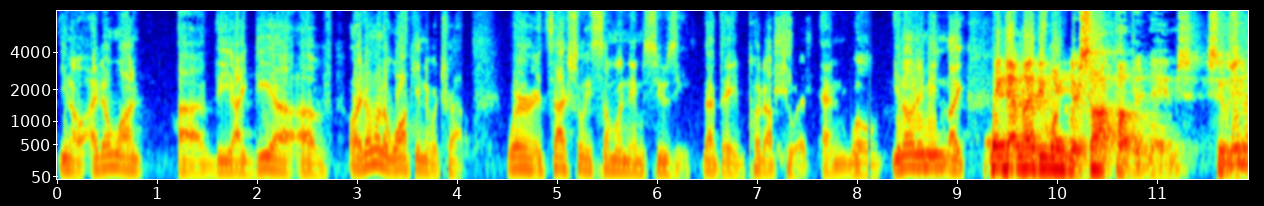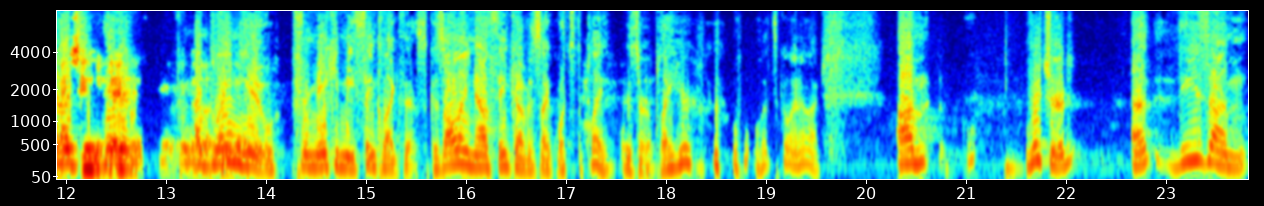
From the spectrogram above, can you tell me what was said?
you know I don't want uh the idea of or I don't want to walk into a trap where it's actually someone named Susie that they put up to it and will you know what I mean like I think that might be one of their sock puppet names, Susie. David, I- David, from- I blame you for making me think like this because all I now think of is like, what's the play? Is there a play here? what's going on? Um, Richard, uh, these um,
